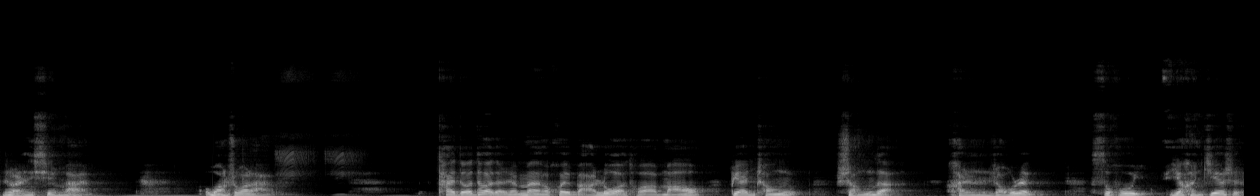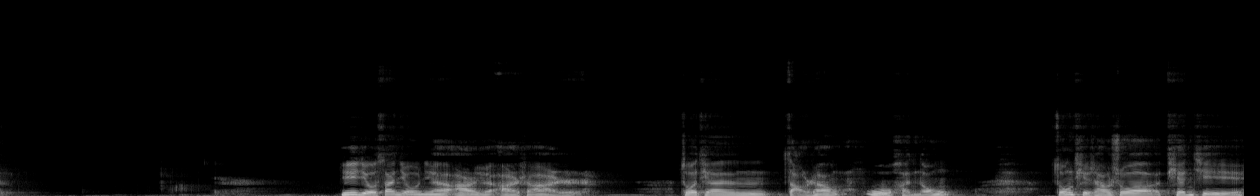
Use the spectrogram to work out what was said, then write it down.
惹人心烦。忘说了，泰德特的人们会把骆驼毛编成绳子，很柔韧，似乎也很结实。一九三九年二月二十二日，昨天早上雾很浓，总体上说天气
